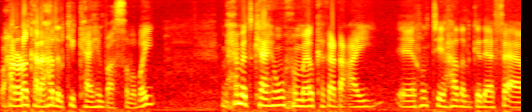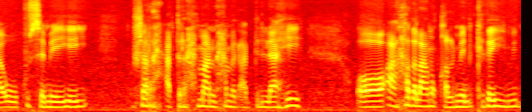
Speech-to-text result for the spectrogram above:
Waxaan odhan karaa hadalkii kaahin baa sababay. Maxamed kaahin wuxuu meel kaga dhacay runtii hadal gadaafa ah uu ku sameeyey musharax cabdiraxmaan maxamed cabdilaahi oo aan hadal aan u qalmin kaga yimid.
